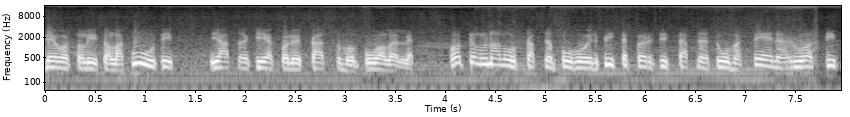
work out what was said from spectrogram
Neuvostoliitolla kuusi ja kiekko nyt katsomon puolelle. Ottelun alussa puhuin pistepörssistä, Tuumas Teena, Ruotsi,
